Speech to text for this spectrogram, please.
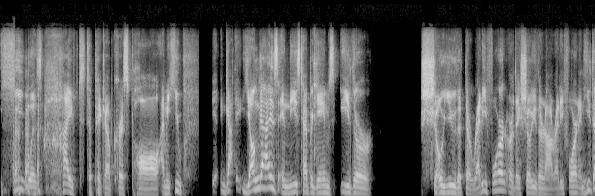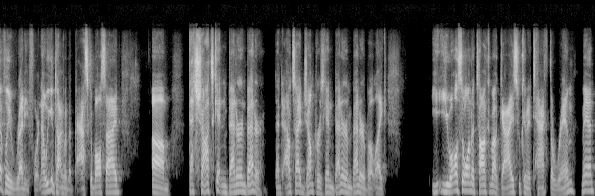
he was hyped to pick up Chris Paul. I mean, he got young guys in these type of games either show you that they're ready for it or they show you they're not ready for it. And he's definitely ready for it. Now we can talk about the basketball side. Um, that shot's getting better and better. That outside jumper is getting better and better. But like you, also want to talk about guys who can attack the rim, man.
